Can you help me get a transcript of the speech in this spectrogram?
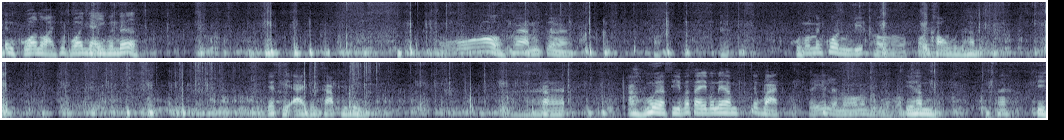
เป็นผัวหน่อยคือผัวใหญ่เพิ่นเด้อโอ้งามตัวน่ะมันเป็นคนบิดเขาเขาคอยเข้านะครับ อย่าสีอายเป็นครับพี่เบึงครับอะเมื่อสีมาใส่เบิ่งได้ครับจักบาทใส่ละน้อมันดีเหรอนี่ครับฮะนี่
